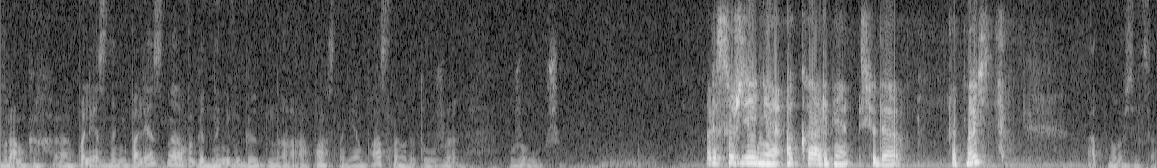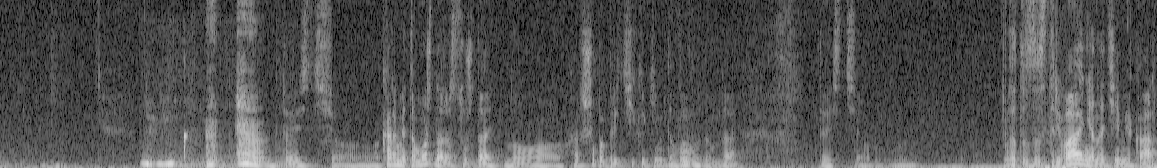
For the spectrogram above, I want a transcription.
в рамках э, полезно, не полезно, выгодно, не выгодно, опасно, не опасно, вот это уже, уже лучше. Рассуждение о карме сюда относится? Относится. То есть э, о карме-то можно рассуждать, но хорошо бы прийти к каким-то выводам, да? То есть э, вот это застревание на теме кар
